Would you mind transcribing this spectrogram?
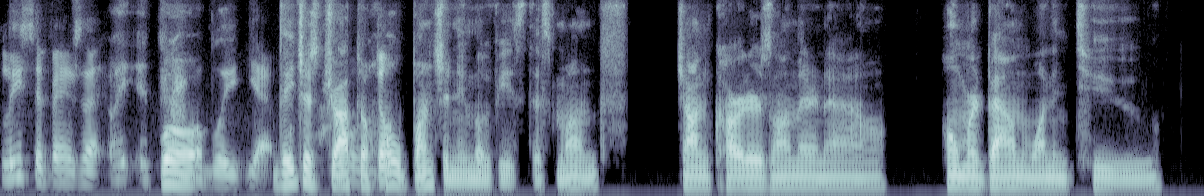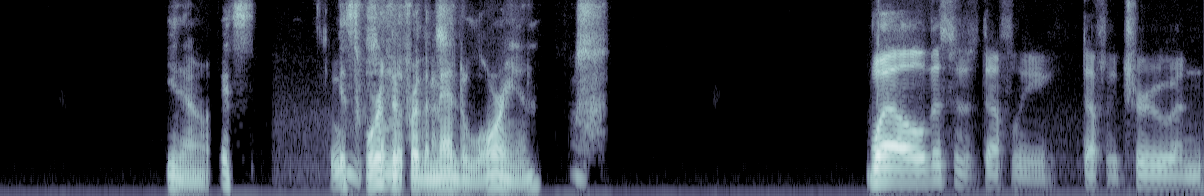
least advantage of that. It probably well, yeah. They just dropped a whole bunch of new movies this month. John Carter's on there now. Homeward Bound one and two. You know, it's Ooh, it's worth it for the Mandalorian. Well, this is definitely definitely true. And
